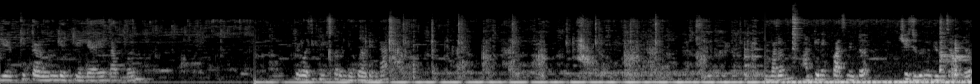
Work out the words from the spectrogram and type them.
जे की तळून घेतलेले आहेत आपण. व्यवस्थित मिक्स करून घेऊ गाडीला. बरं आणखीन एक पाच मिनटं शिजवून घेऊ चांगलं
